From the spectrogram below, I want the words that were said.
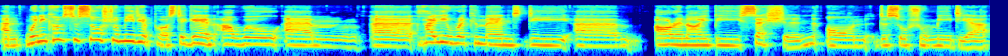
And when it comes to social media posts, again, I will um, uh, highly recommend the um, RNIB session on the social media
